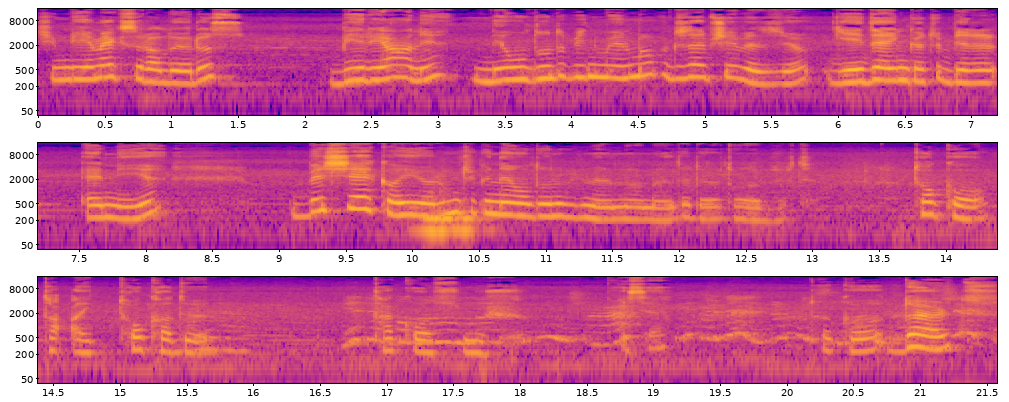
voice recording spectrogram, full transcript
Şimdi yemek sıralıyoruz. Bir yani ne olduğunu bilmiyorum ama güzel bir şey benziyor. Yedi en kötü, bir en iyi. Beşe koyuyorum çünkü ne olduğunu bilmiyorum normalde. Dört olabilirdi. Toko, ta, ay toka diyorum. Takosmuş. Neyse. Toko. Dört.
